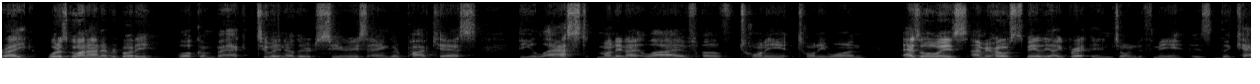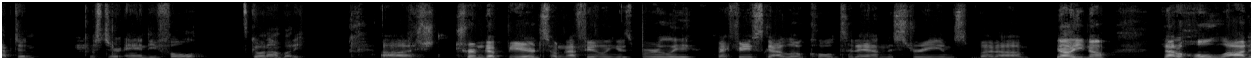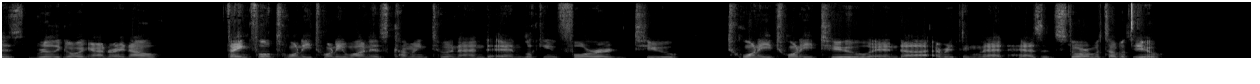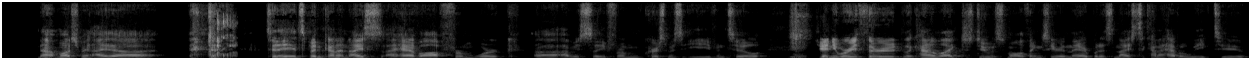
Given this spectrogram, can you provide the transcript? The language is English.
Right. What is going on, everybody? Welcome back to another Serious Angler podcast, the last Monday Night Live of 2021. As always, I'm your host, Bailey Eichbrett, and joined with me is the captain, Mr. Andy Full. What's going on, buddy? Uh, trimmed up beard, so I'm not feeling as burly. My face got a little cold today on the streams, but um, know, you know, not a whole lot is really going on right now. Thankful 2021 is coming to an end, and looking forward to 2022 and uh, everything that has in store. What's up with you? Not much, man. I uh today it's been kind of nice. I have off from work, uh, obviously from Christmas Eve until January 3rd. Like kind of like just doing small things here and there, but it's nice to kind of have a week to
